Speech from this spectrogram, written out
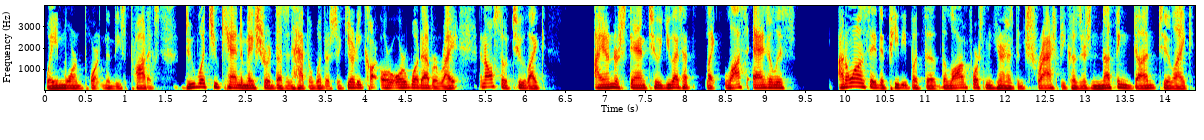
way more important than these products. Do what you can to make sure it doesn't happen, whether security card or, or whatever, right? And also too, like, I understand too, you guys have like Los Angeles. I don't want to say the PD, but the, the law enforcement here has been trashed because there's nothing done to like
